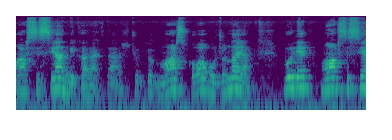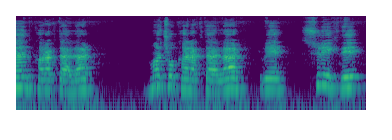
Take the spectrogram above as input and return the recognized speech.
Marsisyen bir karakter. Çünkü Mars kova burcunda ya. Böyle Marsisyen karakterler, maço karakterler ve sürekli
